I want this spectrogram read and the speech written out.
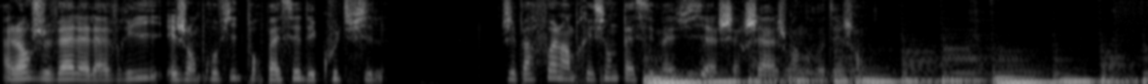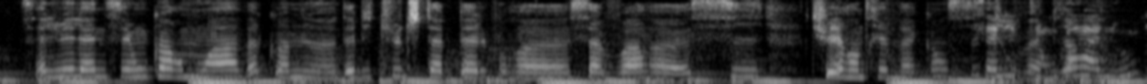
Alors je vais à la laverie et j'en profite pour passer des coups de fil. J'ai parfois l'impression de passer ma vie à chercher à joindre des gens. Salut Hélène, c'est encore moi. Bah, comme euh, d'habitude, je t'appelle pour euh, savoir euh, si tu es rentrée de vacances. si Salut, t'es bien. encore Anouk.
